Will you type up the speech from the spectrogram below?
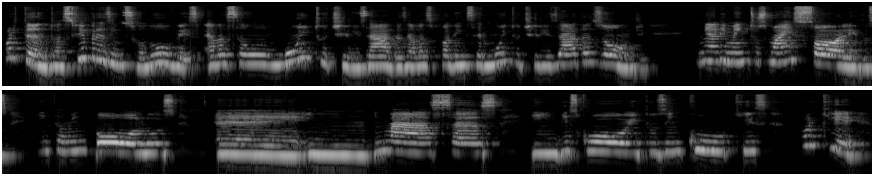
Portanto, as fibras insolúveis, elas são muito utilizadas, elas podem ser muito utilizadas onde? Em alimentos mais sólidos, então em bolos, é, em, em massas, em biscoitos, em cookies. Por quê?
